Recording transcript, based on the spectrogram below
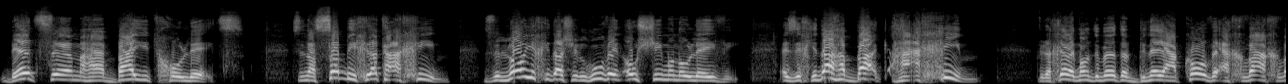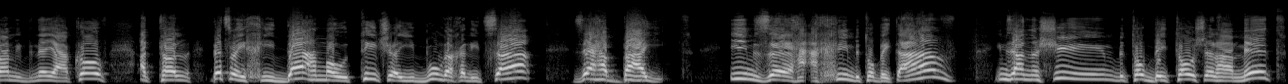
בעצם הבית חולץ, זה נעשה ביחידת האחים, זה לא יחידה של ראובן או שמעון או לוי, אז יחידה הב... האחים, ולכן הגמרא מדברת על בני יעקב ואחווה אחווה מבני יעקב, אתה, בעצם היחידה המהותית של הייבום והחליצה זה הבית. אם זה האחים בתור בית אב, אם זה הנשים בתור ביתו של המת,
